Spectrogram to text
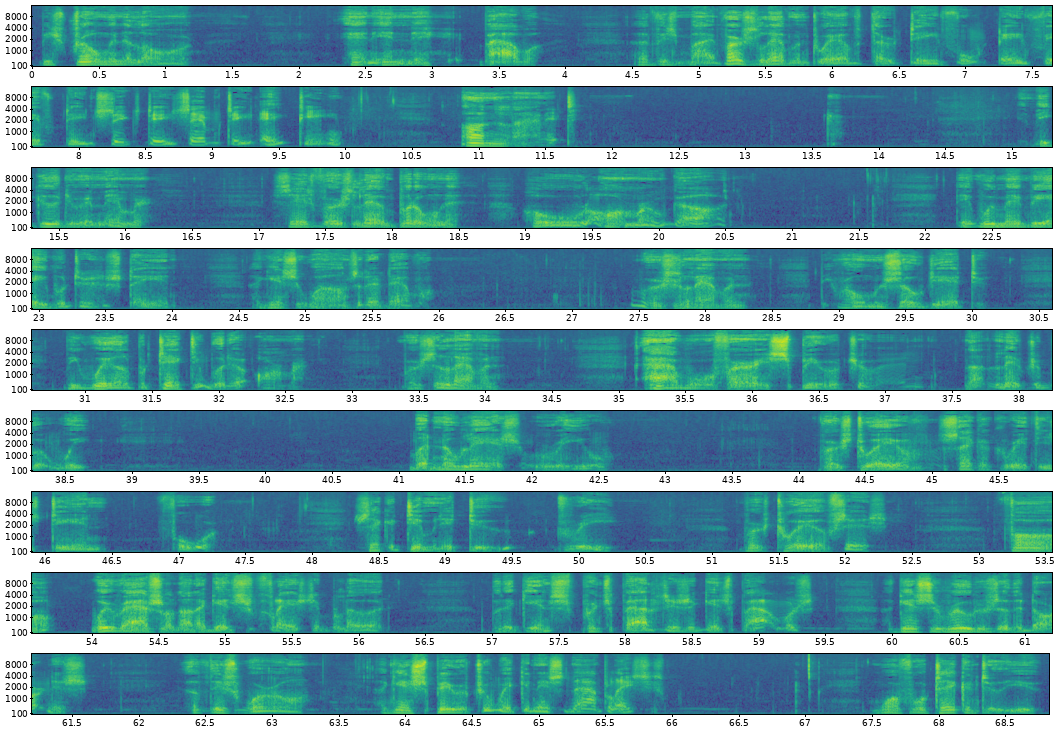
be strong in the Lord and in the power of his might. Verse 11, 12, 13, 14, 15, 16, 17, 18. Underline it. Be good to remember. It says, verse 11, put on the whole armor of God that we may be able to stand against the wiles of the devil. Verse 11, the Roman soldier had to be well protected with their armor. Verse 11, our warfare is spiritual, not literal, but weak, but no less real. Verse 12, 2 Corinthians 10, 4. 2 Timothy 2, 3. Verse 12 says, For we wrestle not against flesh and blood, but against principalities, against powers, against the rulers of the darkness of this world, against spiritual wickedness in high places. Wherefore take unto you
